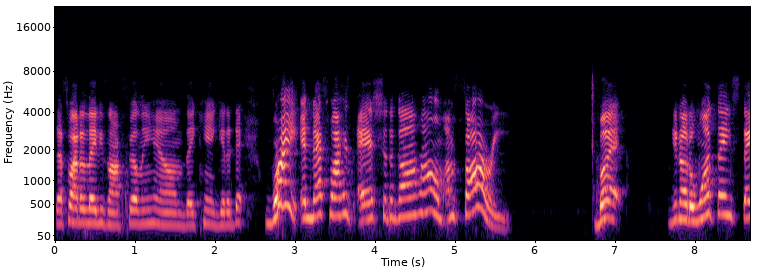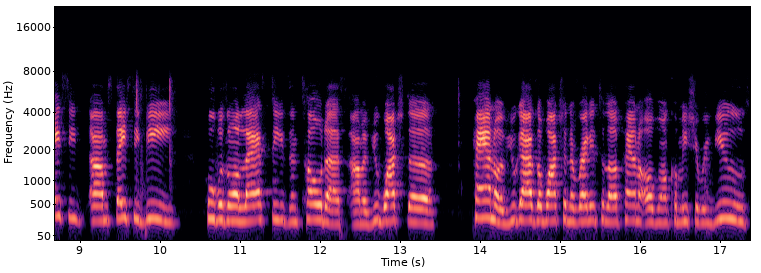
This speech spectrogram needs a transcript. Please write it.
That's why the ladies aren't feeling him. They can't get a date. Right. And that's why his ass should have gone home. I'm sorry. But you know, the one thing Stacy um Stacy B who was on last season told us um, if you watch the panel, if you guys are watching the Ready to Love panel over on Commisha Reviews,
